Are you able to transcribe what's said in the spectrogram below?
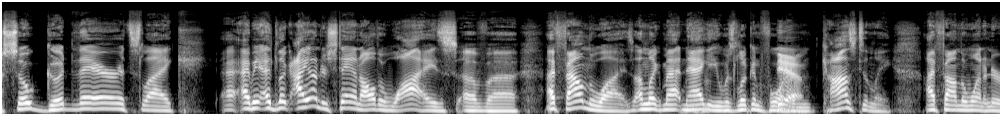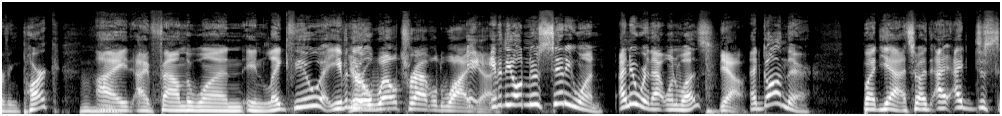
so good there. It's like. I mean, look, I understand all the whys of. Uh, I found the whys. Unlike Matt Nagy, who was looking for Yeah. him constantly, I found the one in Irving Park. I I found the one in Lakeview. Even You're the a old, well-traveled Y e- guy. even the old New City one. I knew where that one was. Yeah. I'd gone there. But yeah, so I, I, just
